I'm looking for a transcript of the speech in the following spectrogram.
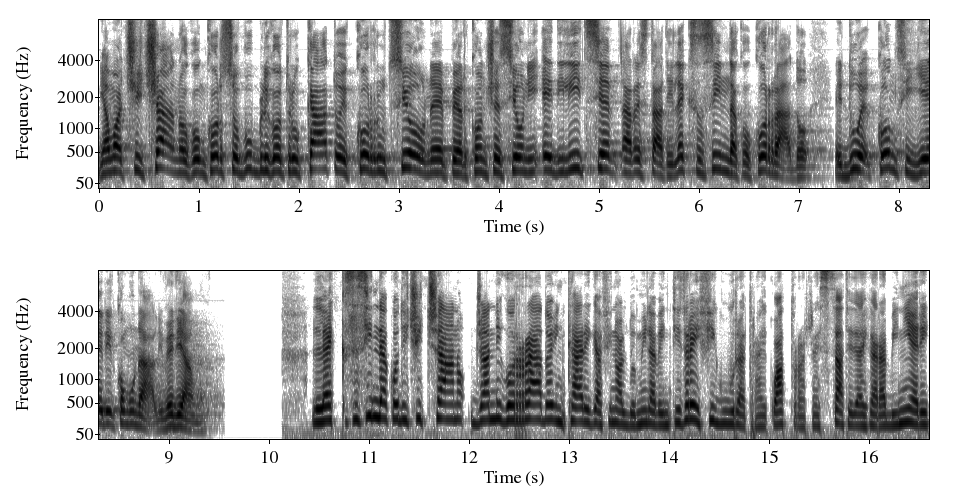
Andiamo a Cicciano, concorso pubblico truccato e corruzione per concessioni edilizie, arrestati l'ex sindaco Corrado e due consiglieri comunali. Vediamo. L'ex sindaco di Cicciano, Gianni Corrado, in carica fino al 2023, figura tra i quattro arrestati dai carabinieri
